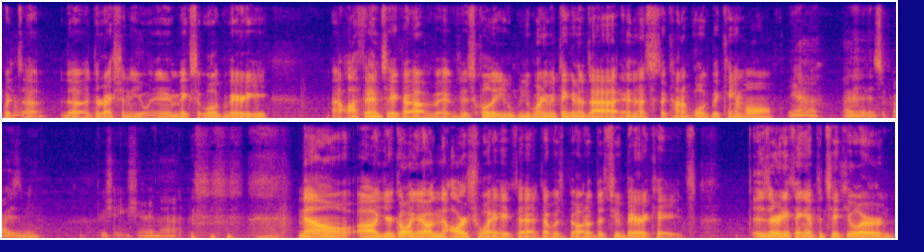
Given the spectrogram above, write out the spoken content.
with the the direction that you went in. It makes it look very uh, authentic. Uh, it's cool that you you weren't even thinking of that, and that's the kind of look that came off. Yeah, I, it surprises me. Appreciate you sharing that. Now, uh, you're going on the archway that, that was built of the two barricades. Is there anything in particular,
